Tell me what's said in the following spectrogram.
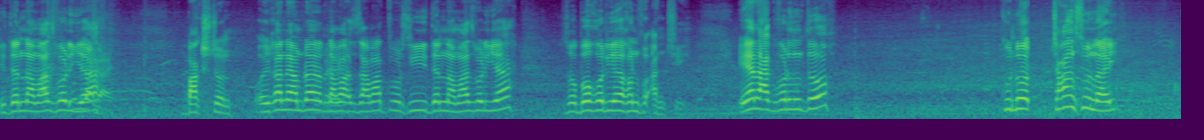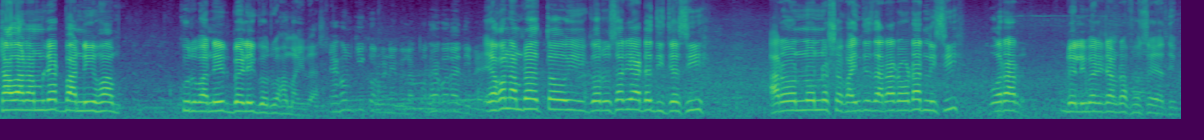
ঈদের নামাজ পড়িয়া বাক্সটন ওইখানে আমরা নামা- জামাত পড়ছি ঈদের নামাজ পড়িয়া জব করিয়া এখন আনছি। এর আগ পর্যন্ত কোনো চান্সও নাই টাওয়ার আমলেট বা নিহা কুরবানির বেড়ি গরু হামাইবার। এখন কি করবেন এগুলো? কোথায় কোথায় দিবেন? এখন আমরা তো ওই গরু সারি আটে দিতেছি আর অন্য অন্য সবাইতে যারা অর্ডার নিছি ওরা ডেলিভারিটা আমরা পৌঁছে দিব।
